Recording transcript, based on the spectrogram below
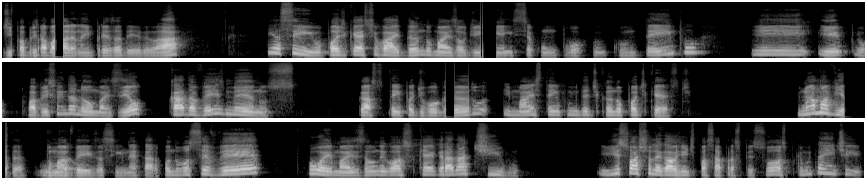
dia, para abrir trabalha na empresa dele lá. E assim, o podcast vai dando mais audiência com um pouco com o tempo. E, e o Fabrício ainda não, mas eu cada vez menos gasto tempo advogando e mais tempo me dedicando ao podcast. Não é uma virada de uma não. vez assim, né, cara? Quando você vê, foi, mas é um negócio que é gradativo. E isso eu acho legal a gente passar para as pessoas, porque muita gente,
